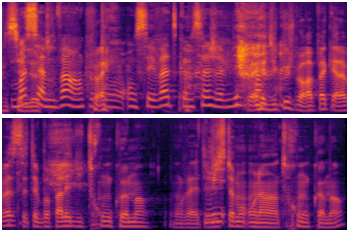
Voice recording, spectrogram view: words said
Moi, ça me va. hein, quand Ouais. on, on s'évade comme ça, j'aime bien. Ouais, du coup, je me rappelle qu'à la base, c'était pour parler du tronc commun. Fait, Oui. justement, on a un tronc commun.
